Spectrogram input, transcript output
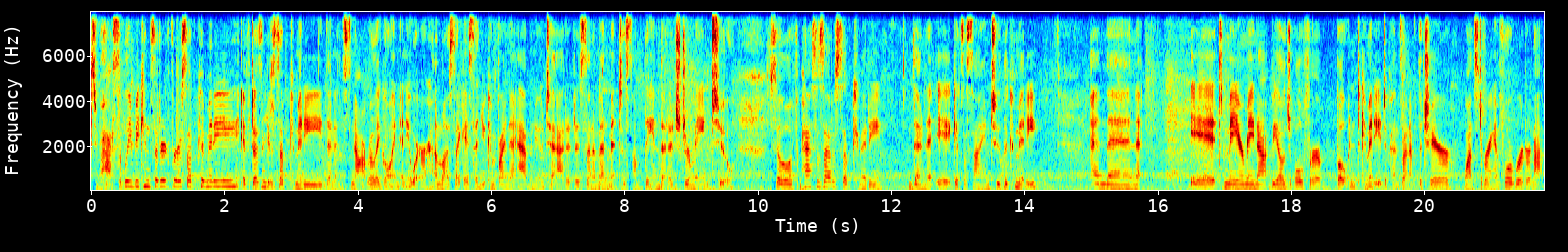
to possibly be considered for a subcommittee. If it doesn't get a subcommittee, then it's not really going anywhere, unless, like I said, you can find an avenue to add it as an amendment to something that it's germane to. So if it passes out of subcommittee, then it gets assigned to the committee and then it may or may not be eligible for a vote in committee. It depends on if the chair wants to bring it forward or not.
